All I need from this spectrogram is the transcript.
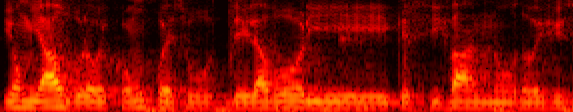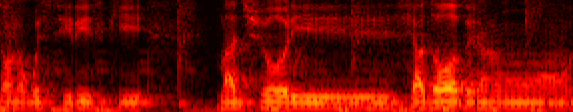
Io mi auguro che comunque su dei lavori che si fanno dove ci sono questi rischi maggiori si adoperano,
